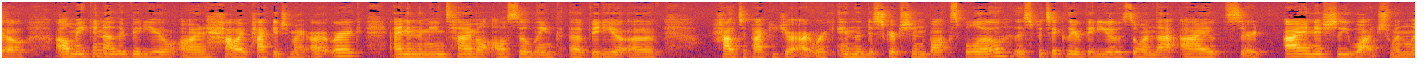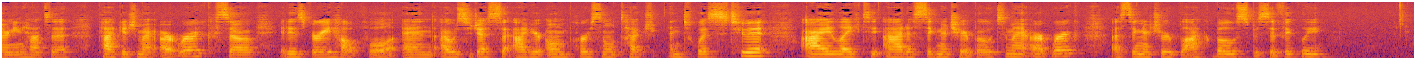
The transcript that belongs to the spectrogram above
So I'll make another video on how I package my artwork and in the meantime I'll also link a video of how to package your artwork in the description box below. This particular video is the one that I I initially watched when learning how to package my artwork, so it is very helpful and I would suggest to add your own personal touch and twist to it. I like to add a signature bow to my artwork, a signature black bow specifically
